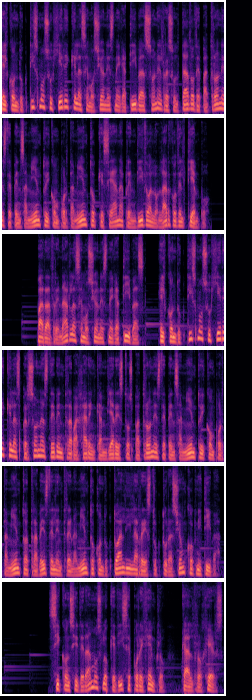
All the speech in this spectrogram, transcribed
El conductismo sugiere que las emociones negativas son el resultado de patrones de pensamiento y comportamiento que se han aprendido a lo largo del tiempo. Para drenar las emociones negativas, el conductismo sugiere que las personas deben trabajar en cambiar estos patrones de pensamiento y comportamiento a través del entrenamiento conductual y la reestructuración cognitiva. Si consideramos lo que dice, por ejemplo, Carl Rogers,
